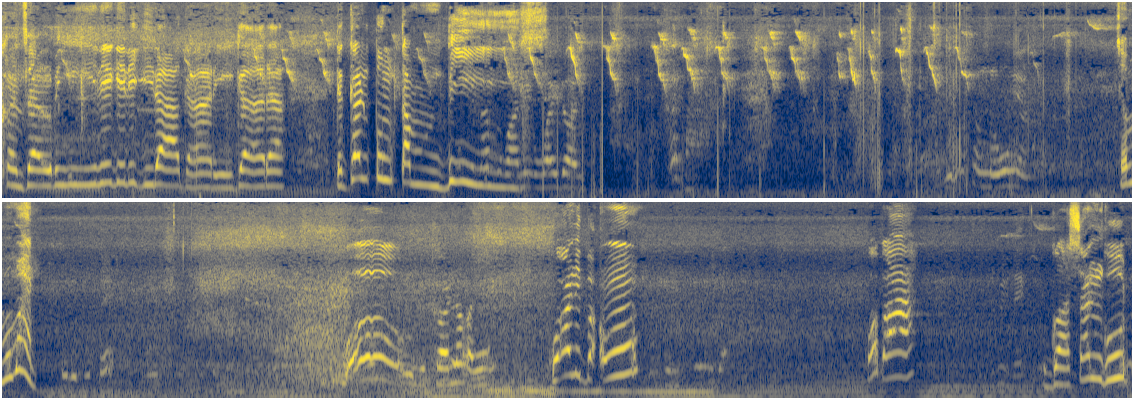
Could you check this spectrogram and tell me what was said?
kan salbiri gini gara-gara dengan pung tambi. Jamuman. Wow, kana kaya. kau ni ba oh? kau apa ba? Ugasan good.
